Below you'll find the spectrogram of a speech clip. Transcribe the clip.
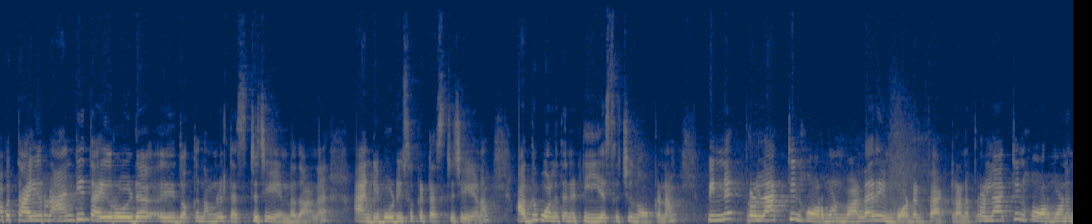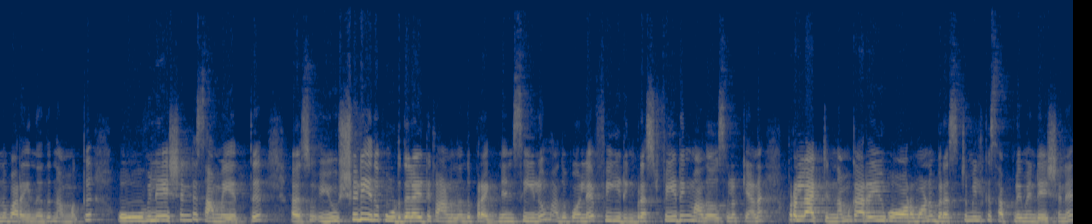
അപ്പോൾ തൈറോയിഡ് ആന്റി തൈറോയിഡ് ഇതൊക്കെ നമ്മൾ ടെസ്റ്റ് ചെയ്യേണ്ടതാണ്. ആന്റിബോഡീസ് ഒക്കെ ടെസ്റ്റ് ചെയ്യണം. അതുപോലെ തന്നെ ടി എസ് എച്ച് നോക്കണം. പിന്നെ പ്രൊലാക്റ്റിൻ ഹോർമോൺ വളരെ ഇമ്പോർട്ടന്റ് ഫാക്ടറാണ് പ്രൊലാക്റ്റിൻ ഹോർമോൺ എന്ന് പറയുന്നത് നമുക്ക് ഓവുലേഷന്റെ സമയത്ത് യൂഷ്വലി ഇത് കൂടുതലായിട്ട് കാണുന്നത് പ്രഗ്നൻസിയിലും അതുപോലെ ഫീഡിങ് ബ്രസ്റ്റ് ഫീഡിങ് മദേഴ്സിലൊക്കെയാണ് പ്രൊലാക്റ്റിൻ നമുക്കറിയാം ഈ ഹോർമോൺ ബ്രസ്റ്റ് മിൽക്ക് സപ്ലിമെന്റേഷന്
